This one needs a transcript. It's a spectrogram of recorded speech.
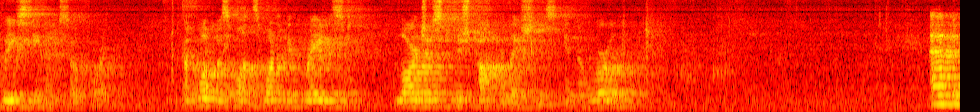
policing and so forth of what was once one of the greatest, largest fish populations in the world. And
